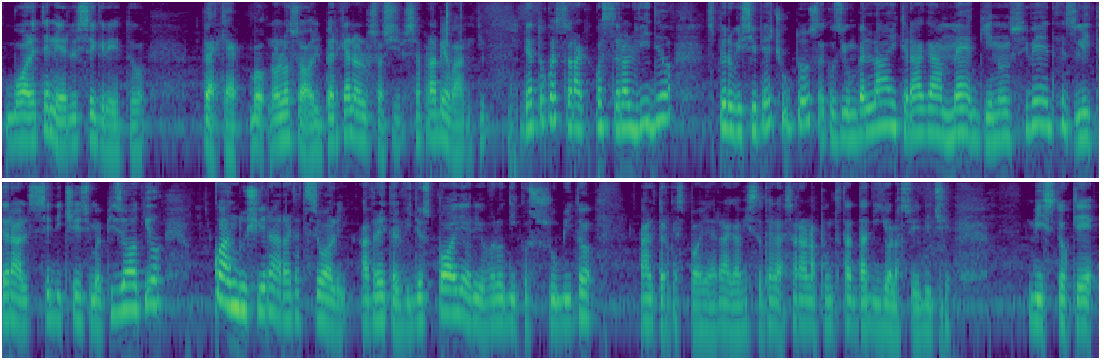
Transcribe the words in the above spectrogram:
vuole tenere il segreto. Perché? Boh, non lo so, il perché non lo so, si saprà più avanti. Detto questo, raga, questo era il video. Spero vi sia piaciuto. Se così un bel like, raga. Maggie non si vede, slitterà il sedicesimo episodio. Quando uscirà, ragazzuoli, avrete il video spoiler. Io ve lo dico subito. Altro che spoiler, raga, visto che sarà una puntata da Dio la 16 visto che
